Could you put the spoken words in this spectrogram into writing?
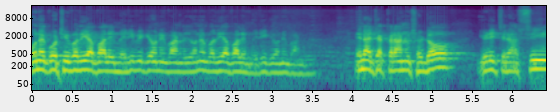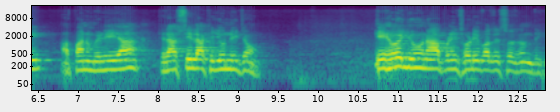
ਉਹਨੇ ਕੋਠੀ ਵਧੀਆ ਪਾ ਲਈ, ਮੇਰੀ ਵੀ ਕਿਉਂ ਨਹੀਂ ਬਣਦੀ? ਉਹਨੇ ਵਧੀਆ ਪਾ ਲਈ, ਮੇਰੀ ਕਿਉਂ ਨਹੀਂ ਬਣਦੀ? ਇਹਨਾਂ ਚੱਕਰਾਂ ਨੂੰ ਛੱਡੋ, ਜਿਹੜੀ 84 ਆਪਾਂ ਨੂੰ ਮਿਲੀ ਆ 84 ਲੱਖ ਜੂਨੀ ਚੋਂ। ਇਹੋ ਹੀ ਜੂਨ ਆ ਆਪਣੀ ਥੋੜੀ ਬਹੁਤੀ ਸੁਧਨ ਦੀ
